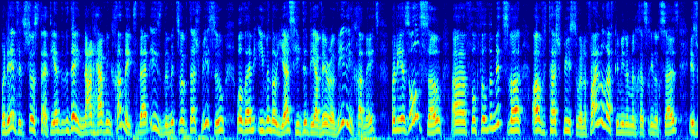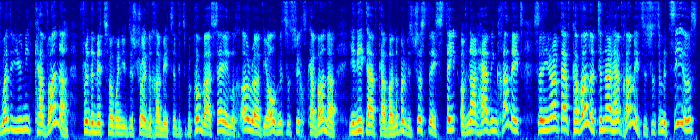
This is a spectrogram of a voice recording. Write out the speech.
But if it's just at the end of the day not having chametz, that is the mitzvah of tashvisu. Well, then even though yes he did the avera of eating chametz, but he has also uh, fulfilled the mitzvah of tashbisu. And the final nafkamina Minchas Chinuch says is whether you need kavana for the mitzvah when you destroy the chametz. If it's bekum v'asei l'chora, if you hold mitzvah kavana, you need to have kavana. But if it's just a state of not having chametz, so you don't have to have kavana to not have chametz. It's just a mitzius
